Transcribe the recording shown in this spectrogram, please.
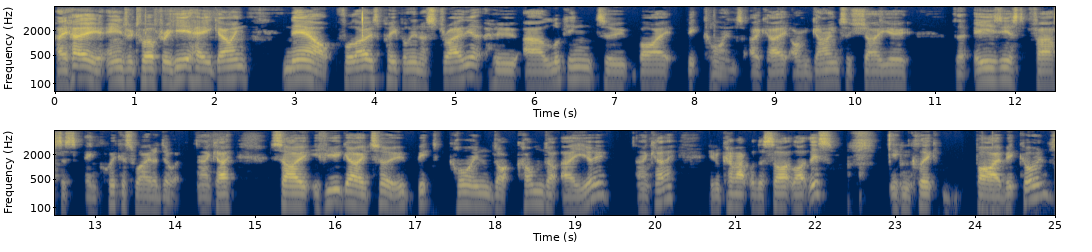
Hey, hey, Andrew Twelftree here. How you going? Now, for those people in Australia who are looking to buy Bitcoins, okay, I'm going to show you the easiest, fastest, and quickest way to do it, okay? So if you go to bitcoin.com.au, okay, it'll come up with a site like this. You can click buy Bitcoins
